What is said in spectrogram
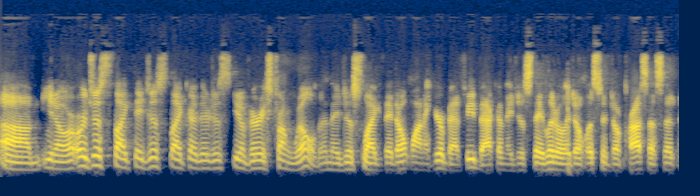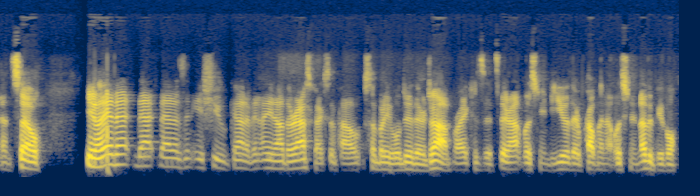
Um, you know, or just like they just like, they're just, you know, very strong willed and they just like, they don't want to hear bad feedback and they just, they literally don't listen, don't process it. And so, you know, and that that that is an issue, kind of in, in other aspects of how somebody will do their job, right? Because if they're not listening to you, they're probably not listening to other people.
